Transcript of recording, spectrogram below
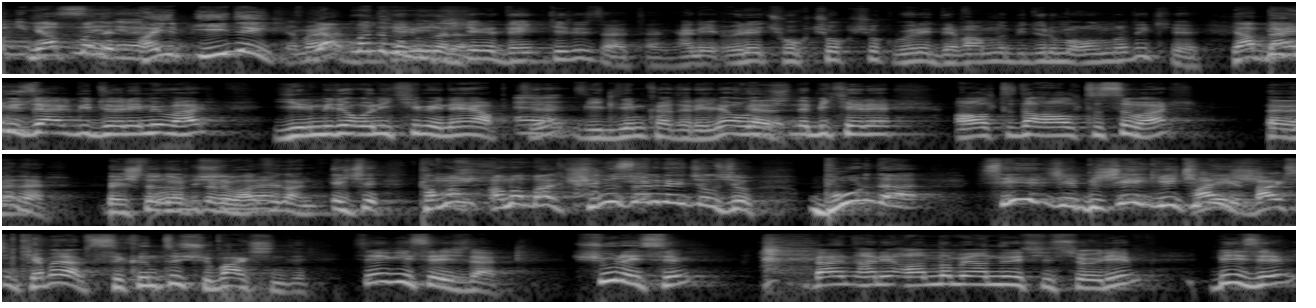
yap, gibi yapmadım. hissediyorum. Hayır iyi değil. Kemal abi, yapmadım bir kere bunları. iki kere denk gelir zaten. Hani öyle çok çok çok böyle devamlı bir durum olmadı ki. Ya ben- Bir güzel bir dönemi var. 20'de 12 mi ne yaptı Evet. bildiğim kadarıyla. Onun Evet. dışında bir kere 6'da 6'sı var. Bu Evet. kadar. Beşte dörtleri var dışında- filan. E işte, tamam ama bak şunu söylemeye çalışıyorum. Burada seyirci bir şey geçmiş. Hayır bak şimdi Kemal abi sıkıntı şu bak şimdi. Sevgili seyirciler şu resim ben hani anlamayanlar için söyleyeyim. Bizim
